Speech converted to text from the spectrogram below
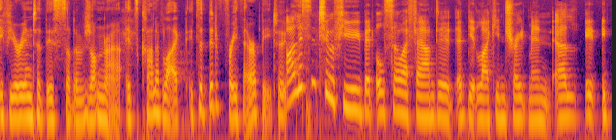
if you're into this sort of genre, it's kind of like it's a bit of free therapy too. I listened to a few, but also I found it a bit like in treatment. Uh, it, it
